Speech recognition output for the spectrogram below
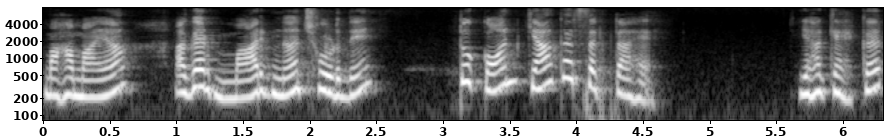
महामाया, अगर मार्ग न छोड़ दें तो कौन क्या कर सकता है? यह कहकर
